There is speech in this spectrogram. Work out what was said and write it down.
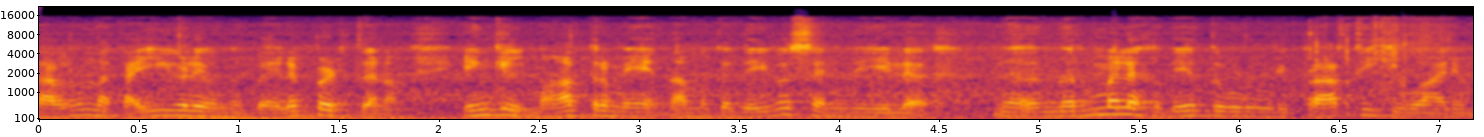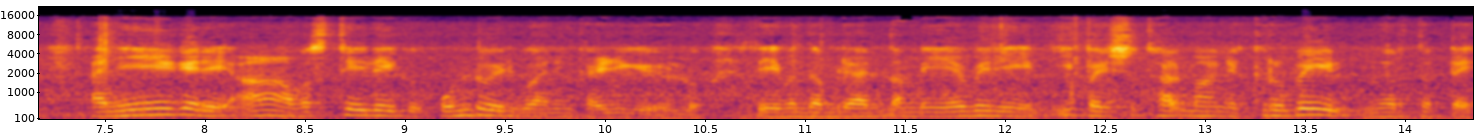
തളർന്ന കൈകളെ ഒന്ന് ബലപ്പെടുത്തണം. എങ്കിൽ മാത്രമേ നമുക്ക് ദൈവസന്നിധിയിൽ നിർമ്മല ഹൃദയത്തോടുകൂടി പ്രാർത്ഥിക്കുവാനും അനേകരെ ആ അവസ്ഥയിലേക്ക് കൊണ്ടുവരുവാനും കഴിയുകയുള്ളൂ. ദൈവം തമ്പുരാൻ നമ്മെ ഏവരെയും ഈ പരിശുദ്ധാത്മാവിന്റെ കൃപയിൽ നിർത്തട്ടെ.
